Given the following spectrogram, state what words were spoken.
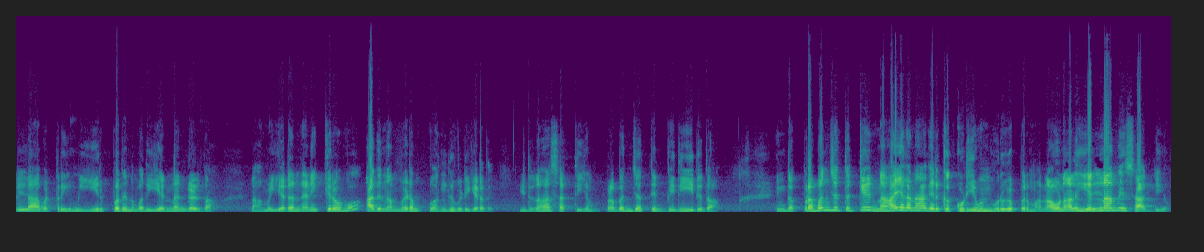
எல்லாவற்றையும் ஈர்ப்பது நமது எண்ணங்கள் தான். நாம் எதை நினைக்கிறோமோ அது நம்மிடம் வந்து விடுகிறது. இதுதான் சத்தியம். பிரபஞ்சத்தின் விதி இதுதான். இந்த பிரபஞ்சத்துக்கே நாயகனாக இருக்கக்கூடியவன் முருகப்பெருமான். அவனால எல்லாமே சாத்தியம்.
